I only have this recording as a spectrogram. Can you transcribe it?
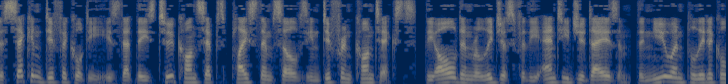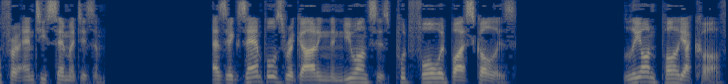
The second difficulty is that these two concepts place themselves in different contexts, the old and religious for the anti-Judaism the new and political for anti-Semitism. As examples regarding the nuances put forward by scholars, Leon Polyakov,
